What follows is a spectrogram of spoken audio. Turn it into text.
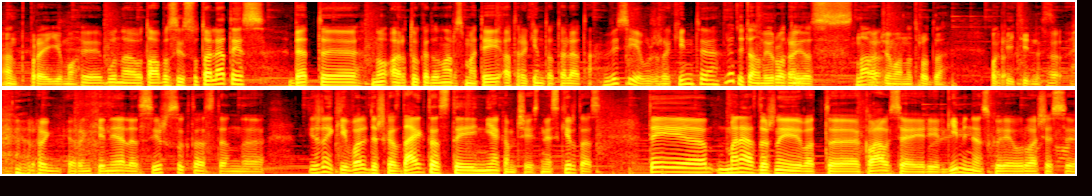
ant praėjimo. E, Būna autobusai su tualetais, bet, e, nu, ar tu kada nors matei atrakintą tualetą? Visi jie užrakinti, Ne, tai ten vairuotojas snaudžia, man atrodo, pakaitinis. rank, rankinėlės išsuktas ten. e, Žinai, kai valdiškas daiktas, tai niekam čia jis neskirtas. Tai e, manęs dažnai vat, e, klausia ir, ir giminės, kurie jau ruošiasi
